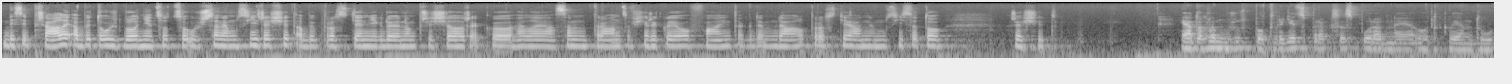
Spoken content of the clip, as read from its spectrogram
by si přáli, aby to už bylo něco, co už se nemusí řešit, aby prostě někdo jenom přišel a řekl, hele, já jsem trans a všichni řekli, jo, fajn, tak jdem dál prostě a nemusí se to řešit. Já tohle můžu potvrdit z praxe z poradny od klientů,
